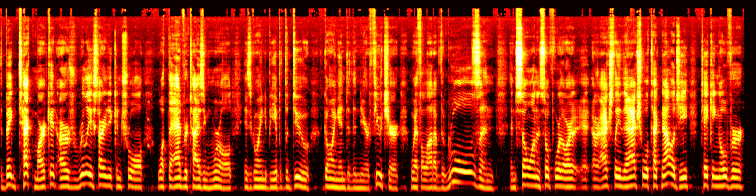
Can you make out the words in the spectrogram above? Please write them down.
the big tech market are really starting to control what the advertising world is going to be able to do going into the near future with a lot of the rules and and so on and so forth or or actually the actual technology taking over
